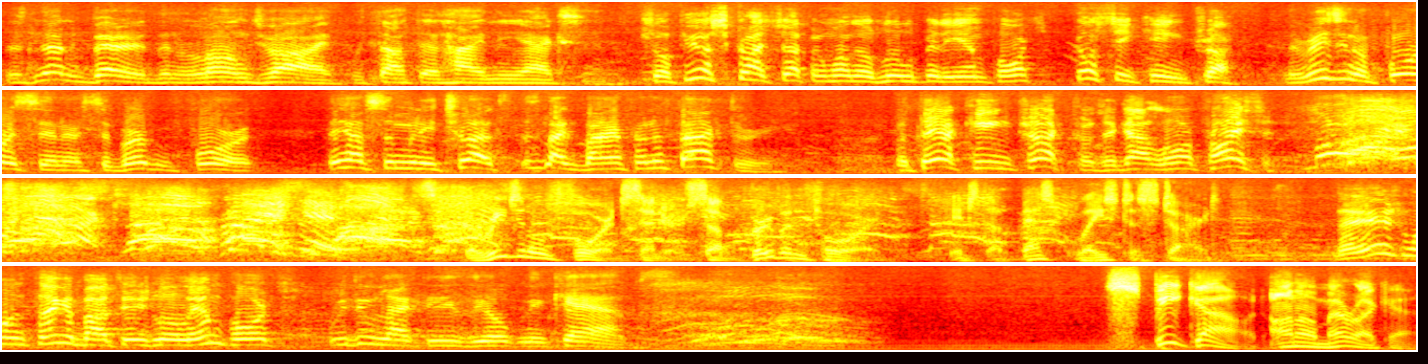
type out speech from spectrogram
There's nothing better than a long drive without that high knee action. So if you're scrunched up in one of those little bitty imports, go see King Truck. The regional Ford Center, Suburban Ford, they have so many trucks, it's like buying from the factory. But they're King Truck because they got lower prices. More trucks, lower prices. The Regional Ford Center, Suburban Ford. It's the best place to start. There is one thing about these little imports. We do like the easy opening cabs. Speak Out on Amerika.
